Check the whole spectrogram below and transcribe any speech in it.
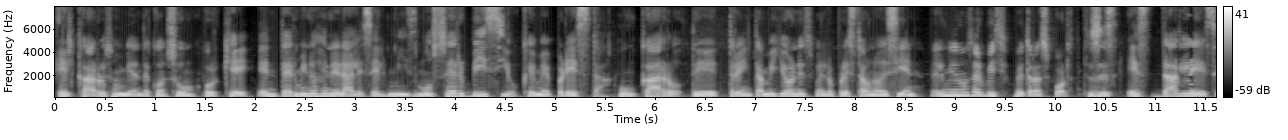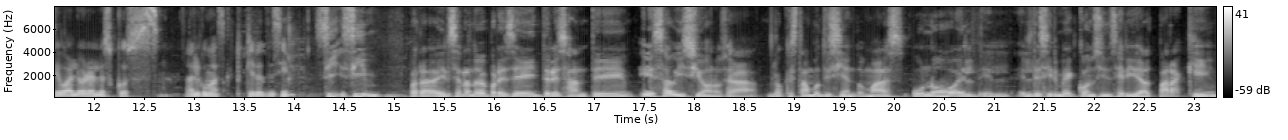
el carro es un bien de consumo. Porque en términos generales, el mismo servicio que me presta un carro de 30 millones, me lo presta uno de 100. El mismo servicio me transporta. Entonces, es darle ese valor a las cosas. ¿Algo más que tú quieras decir? Sí, sí, para ir cerrando me parece interesante esa visión, o sea, lo que estamos diciendo, más uno, el, el decirme con sinceridad para qué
